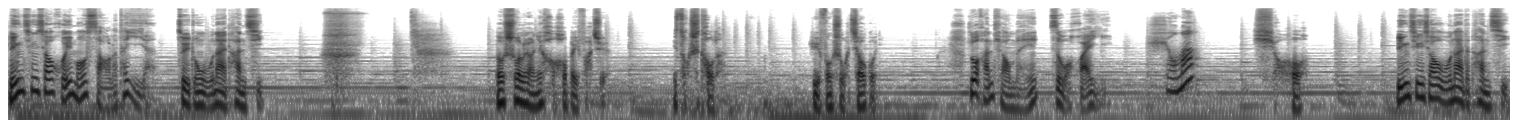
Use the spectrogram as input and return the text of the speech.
林清霄回眸扫了他一眼，最终无奈叹气。都说了让你好好背法诀，你总是偷懒。玉峰是我教过你。洛寒挑眉，自我怀疑。有吗？有。林清霄无奈的叹气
